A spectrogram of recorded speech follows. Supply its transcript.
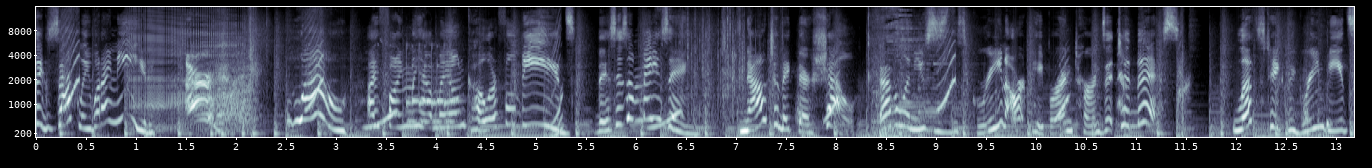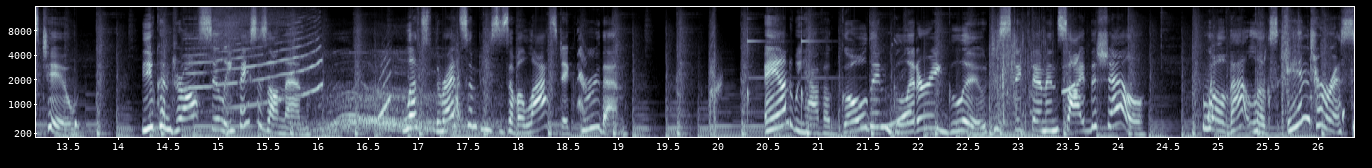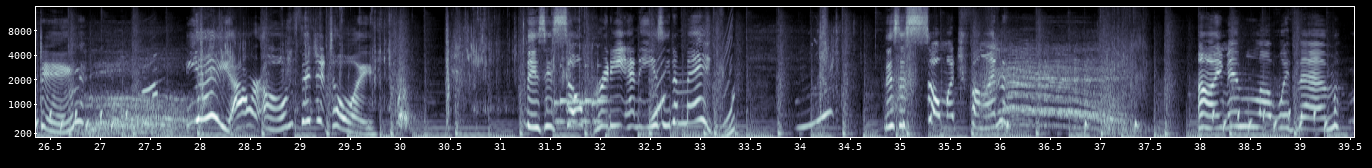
exactly what I need! Arrgh! Wow! I finally have my own colorful beads! This is amazing! Now to make their shell, Evelyn uses this green art paper and turns it to this. Let's take the green beads too. You can draw silly faces on them. Let's thread some pieces of elastic through them. And we have a golden glittery glue to stick them inside the shell. Well, that looks interesting! Yay! Our own fidget toy! This is so pretty and easy to make! This is so much fun! I'm in love with them!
